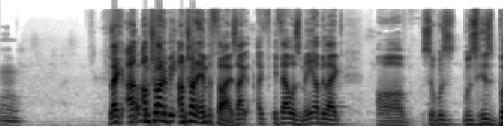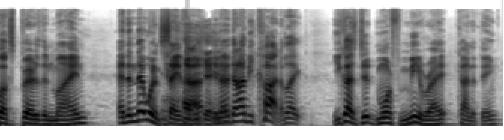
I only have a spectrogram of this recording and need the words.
Mm. Like I, I'm trying to be, I'm trying to empathize. Like if, if that was me, I'd be like, "Oh, so was was his bucks better than mine?" And then they wouldn't say that, Yeah, you know. yeah. Then I'd be cut. I'd be like, "You guys did more for me, right?" Kind of thing.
